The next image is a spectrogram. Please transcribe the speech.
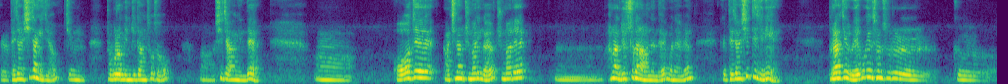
그 대전 시장이죠. 지금 더불어민주당 소속 어, 시장인데 어, 어제 아 지난 주말인가요? 주말에 음, 하나 뉴스가 나왔는데 뭐냐면 그 대전 시티즌이 브라질 외국인 선수를 그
